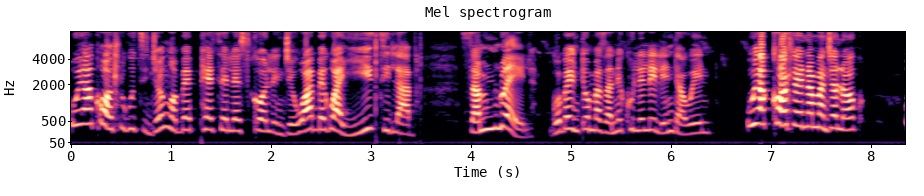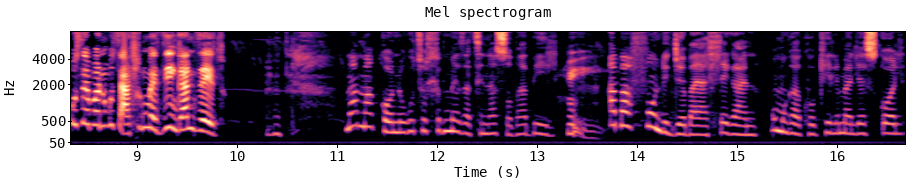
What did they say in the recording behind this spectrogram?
Uyakhohle ukuthi njengoba ephethe lesikole nje wabekwa yithi lapha. Samlwela ngoba intombazane ekhulele le ndaweni. Uyakhohle yena manje lokho. Usebona ukuthi ahlukumeza izingane zethu. Mama gona ukuthi uhlukumeza thina sobabili. Hey. Abafundi nje bayahlekana uma ungakhokhile imali yesikole.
